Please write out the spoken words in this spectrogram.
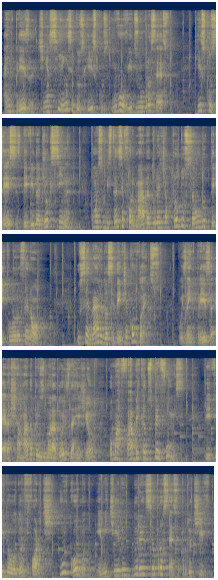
A empresa tinha ciência dos riscos envolvidos no processo, riscos esses devido à dioxina, uma substância formada durante a produção do triclorofenol. O cenário do acidente é complexo, pois a empresa era chamada pelos moradores da região como a fábrica dos perfumes, devido ao odor forte e incômodo emitido durante seu processo produtivo.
